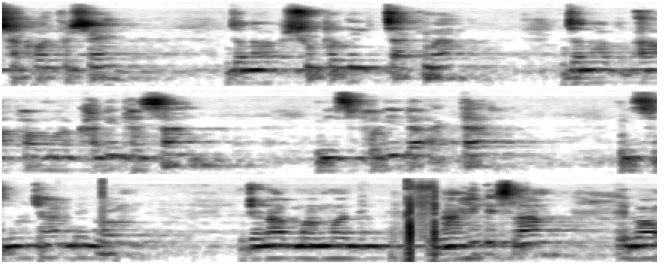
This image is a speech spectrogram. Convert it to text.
শাখাওয়াত হোসেন, জনাব সুপ্রদীপ চাকমা, জনাব A F M Khalid Hasan, Miss Farida Akhter, Miss Nurjahan Begum, জনাব মোহাম্মদ নাহিদ ইসলাম এবং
